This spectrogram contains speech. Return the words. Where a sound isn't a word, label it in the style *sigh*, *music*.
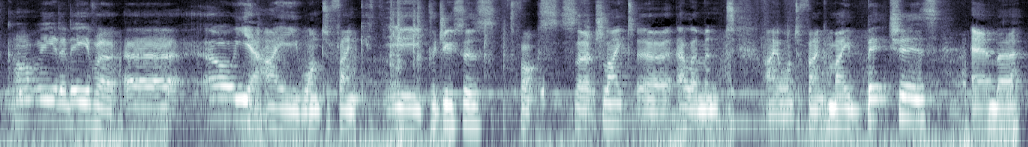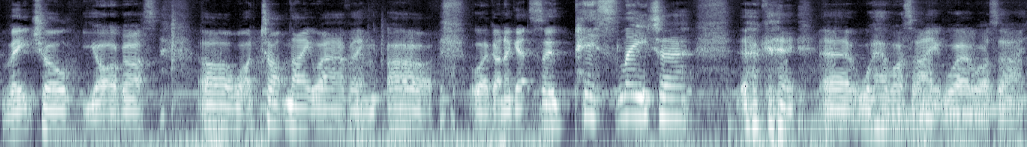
Can't read it either. Uh, oh yeah, I want to thank the producers, Fox Searchlight, uh, Element. I want to thank my bitches, Emma, Rachel, Yorgos. Oh, what a top night we're having. Oh, we're gonna get so pissed later. *laughs* Okay, uh, where was I? Where was I?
